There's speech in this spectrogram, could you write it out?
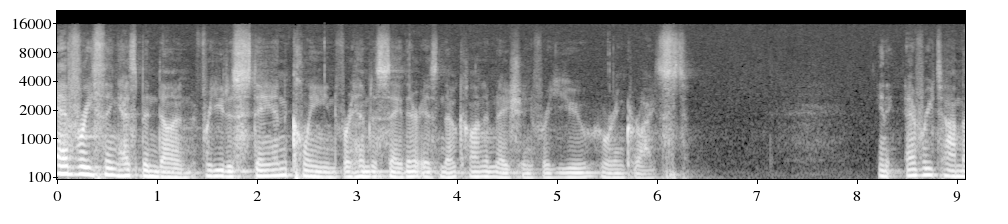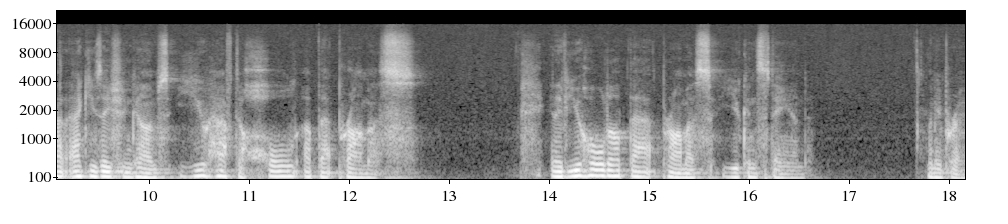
Everything has been done for you to stand clean, for Him to say, There is no condemnation for you who are in Christ. And every time that accusation comes, you have to hold up that promise. And if you hold up that promise, you can stand. Let me pray.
